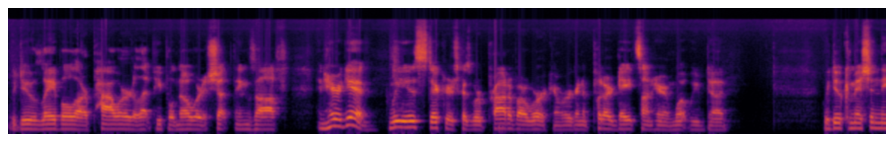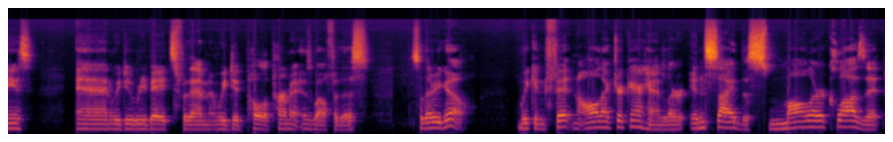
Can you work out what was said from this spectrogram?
We do label our power to let people know where to shut things off. And here again, we use stickers because we're proud of our work and we're going to put our dates on here and what we've done. We do commission these and we do rebates for them and we did pull a permit as well for this. So there you go. We can fit an all-electric air handler inside the smaller closet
